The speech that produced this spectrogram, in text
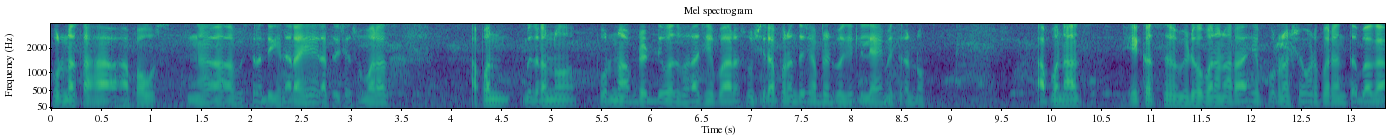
पूर्णतः हा पाऊस विश्रांती घेणार आहे. रात्रीच्या सुमारास आपण मित्रांनो पूर्ण अपडेट दिवसभराची फार उशिरापर्यंतची अपडेट बघितलेली आहे मित्रांनो. आपण आज एकच व्हिडिओ बनवणार आहे. पूर्ण शेवटपर्यंत बघा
